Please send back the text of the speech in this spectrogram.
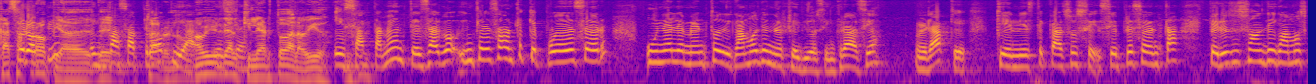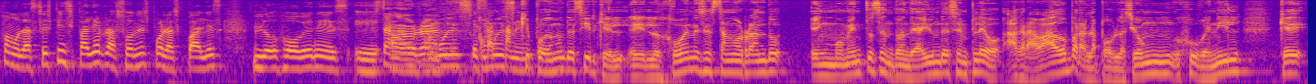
Casa propio, propia. de- en de- casa claro, propia. no, no vivir de Ese- alquiler toda la vida. Exactamente, es algo interesante que puede ser un elemento, digamos, de nuestra idiosincrasia, ¿verdad? Que, que en este caso se, se presenta, pero esas son, digamos, como las tres principales razones por las cuales los jóvenes eh, Están ahorran. ahorrando. ¿Cómo es, cómo es Exactamente. que podemos decir que eh, los jóvenes están ahorrando en momentos en donde hay un desempleo agravado para la población juvenil? ¿Qué,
